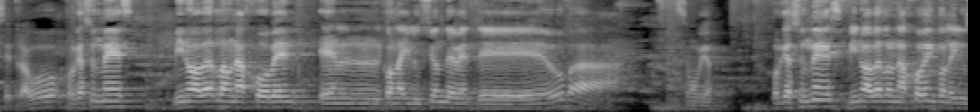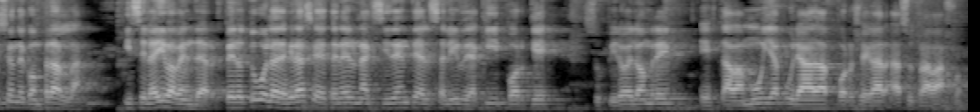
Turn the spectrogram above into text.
se trabó, porque hace un mes vino a verla una joven con la ilusión de... de se movió. Porque hace un mes vino a verla una joven con la ilusión de comprarla y se la iba a vender, pero tuvo la desgracia de tener un accidente al salir de aquí porque, suspiró el hombre, estaba muy apurada por llegar a su trabajo.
